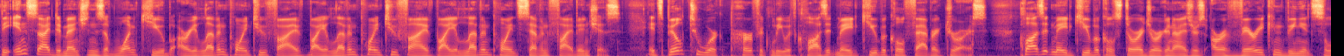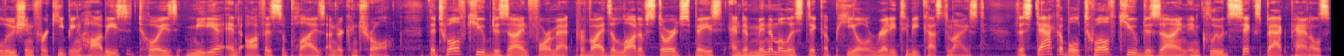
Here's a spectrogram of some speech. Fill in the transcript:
The inside dimensions of one cube are 11.25 by 11.25 by 11.75 inches. It's built to work perfectly with ClosetMaid cubicle fabric drawers. ClosetMaid cubicle storage organizers are a very convenient solution for keeping hobbies, toys, media, and office supplies under control. The 12-cube design format provides a lot of storage space and a minimalistic appeal ready to be customized. The stackable 12 cube design includes six back panels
